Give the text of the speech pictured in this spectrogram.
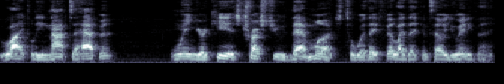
likely not to happen when your kids trust you that much to where they feel like they can tell you anything.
